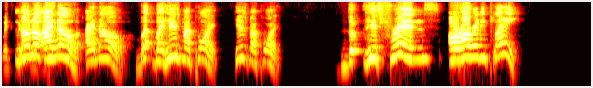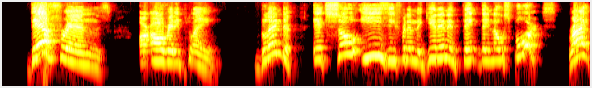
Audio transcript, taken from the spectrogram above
With, with no, no, I know, I know. But but here's my point. Here's my point. The his friends are already playing. Their friends are already playing. Blender, it's so easy for them to get in and think they know sports, right?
